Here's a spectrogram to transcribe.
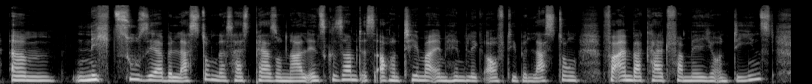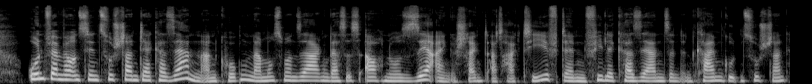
ähm, nicht zu sehr Belastung. Das heißt, Personal insgesamt ist auch ein Thema im Hinblick auf die Belastung, Vereinbarkeit Familie und Dienst. Und wenn wir uns den Zustand der Kasernen angucken, dann muss man sagen, das ist auch nur sehr eingeschränkt attraktiv, denn viele Kasernen sind in keinem guten Zustand.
